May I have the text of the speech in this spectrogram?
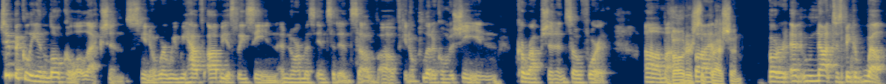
typically in local elections, you know, where we, we have obviously seen enormous incidents of, of, you know, political machine corruption and so forth. Um, voter suppression. Voter, and not to speak of, well,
